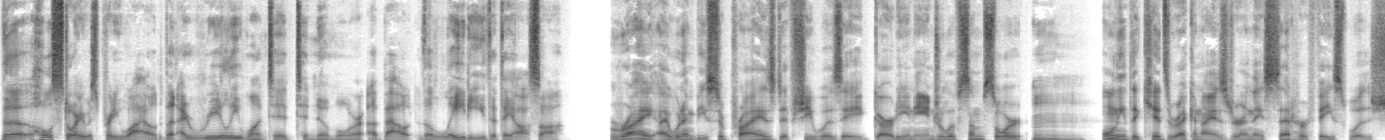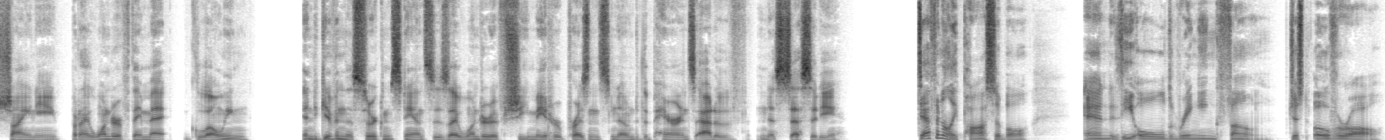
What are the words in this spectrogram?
the whole story was pretty wild, but I really wanted to know more about the lady that they all saw. Right. I wouldn't be surprised if she was a guardian angel of some sort. Mm. Only the kids recognized her and they said her face was shiny, but I wonder if they meant glowing. And given the circumstances, I wonder if she made her presence known to the parents out of necessity. Definitely possible. And the old ringing phone, just overall,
